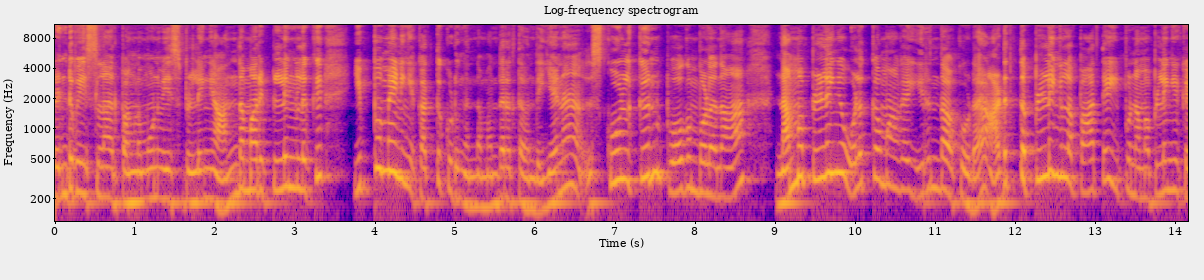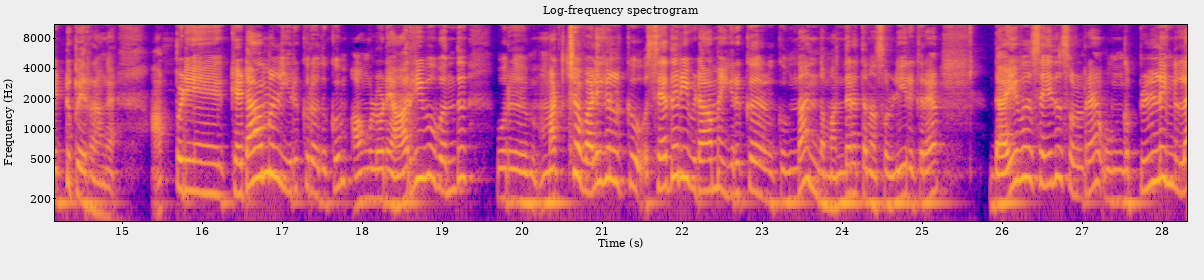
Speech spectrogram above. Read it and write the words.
ரெண்டு வயசுலாம் இருப்பாங்களா? மூணு வயசு பிள்ளைங்க. அந்த மாதிரி பிள்ளைங்களுக்கு இப்போவுமே நீங்கள் கற்றுக் கொடுங்க இந்த மந்திரத்தை வந்து. ஏன்னா ஸ்கூலுக்குன்னு போகும்போல தான் நம்ம பிள்ளைங்க ஒழுக்கமாக இருந்தால் கூட அடுத்த பிள்ளைங்கள பார்த்தே இப்போ நம்ம பிள்ளைங்க கெட்டு போயிடுறாங்க. அப்படி கெடாமல் இருக்கிறதுக்கும் அவங்களுடைய அறிவு வந்து ஒரு மற்ற வழிகளுக்கு செதறி விடாமல் இருக்கிறதுக்கும் தான் இந்த மந்திரத்தை நான் சொல்லியிருக்கிறேன். தயவு செய்து சொல்கிறேன் உங்கள் பிள்ளைங்கள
